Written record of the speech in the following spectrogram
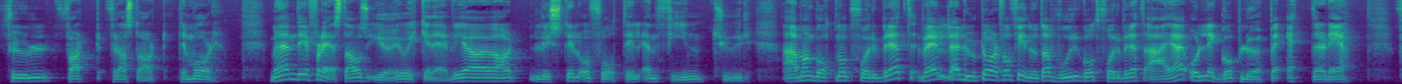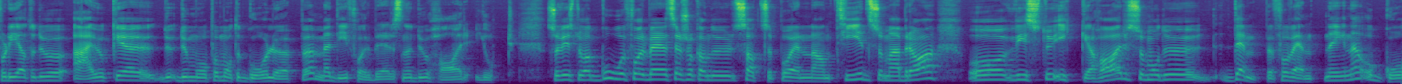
full fart fra start til mål. Men de fleste av oss gjør jo ikke det. Vi har lyst til å få til en fin tur. Er man godt nok forberedt? Vel, det er lurt å hvert fall finne ut av hvor godt forberedt er jeg, og legge opp løpet etter det. Fordi at du er jo ikke du, du, må på en måte gå løpet med de forberedelsene du har gjort. Så hvis du har gode forberedelser, så kan du satse på en eller annen tid som er bra. Og hvis du ikke har, så må du dempe forventningene og gå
